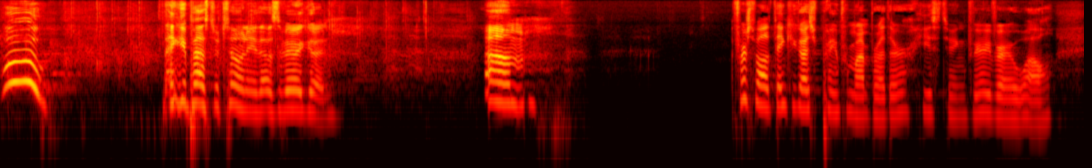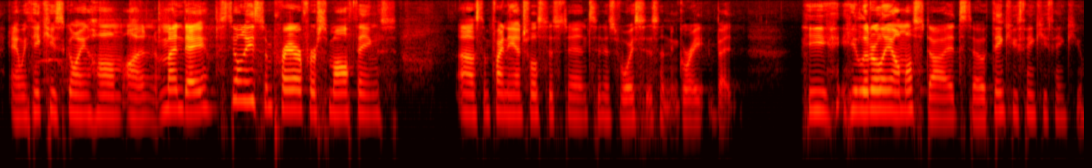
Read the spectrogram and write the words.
Woo! Thank you, Pastor Tony. That was very good. Um, first of all, thank you guys for praying for my brother. He's doing very, very well and we think he's going home on Monday. Still needs some prayer for small things, uh, some financial assistance, and his voice isn't great, but he, he literally almost died. So thank you, thank you, thank you.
